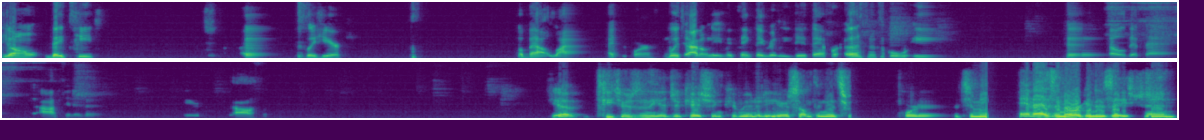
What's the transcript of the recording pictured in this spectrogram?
don't they teach especially here about life or which I don't even think they really did that for us in school either to know that that option is awesome. Yeah, teachers in the education community are something that's important to me. And as an organization,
